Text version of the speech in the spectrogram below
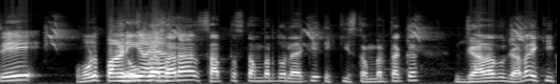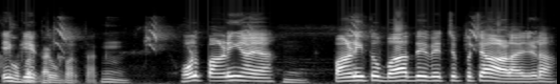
ਤੇ ਹੁਣ ਪਾਣੀ ਆਇਆ। ਸਾਰਾ 7 ਸਤੰਬਰ ਤੋਂ ਲੈ ਕੇ 21 ਸਤੰਬਰ ਤੱਕ ਜ਼ਿਆਦਾ ਤੋਂ ਜ਼ਿਆਦਾ 21 21 ਅਕਤੂਬਰ ਤੱਕ। ਅਕਤੂਬਰ ਤੱਕ। ਹੁਣ ਪਾਣੀ ਆਇਆ। ਪਾਣੀ ਤੋਂ ਬਾਅਦ ਦੇ ਵਿੱਚ ਭੁਚਾਲ ਆ ਜਿਹੜਾ।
